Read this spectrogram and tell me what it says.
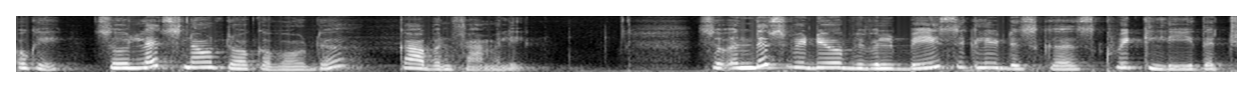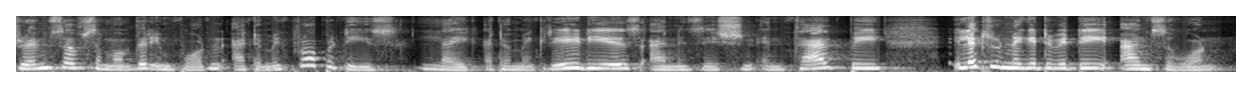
Okay, so let's now talk about the carbon family. So in this video, we will basically discuss quickly the trends of some of their important atomic properties like atomic radius, ionization enthalpy, electronegativity and so on.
